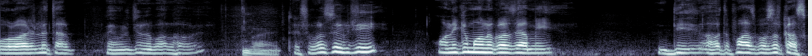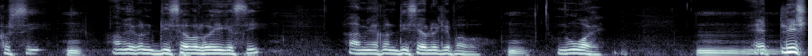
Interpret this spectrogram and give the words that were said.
বড় আসলে তার ফ্যামিলির জন্য ভালো হবে। রাইট তো সোশ্যাল সিকিউরিটি অনেকে মনে করে যে আমি হয়তো পাঁচ বছর কাজ করছি। আমি এখন ডিসেবল হয়ে গেছি আমি এখন ডিসেবিলিটি পাবো। নো হয় অ্যাটলিস্ট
